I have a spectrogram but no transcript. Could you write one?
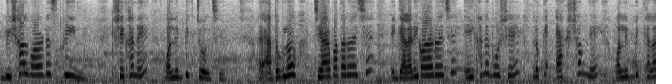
বিশাল বড় একটা স্ক্রিন সেখানে অলিম্পিক চলছে। আর এতগুলো চেয়ার পাতা রয়েছে, এই গ্যালারি করা রয়েছে, এইখানে বসে লোকে একসঙ্গে অলিম্পিক খেলা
